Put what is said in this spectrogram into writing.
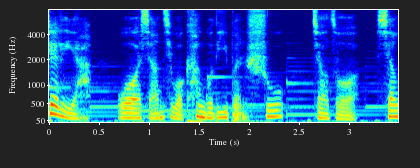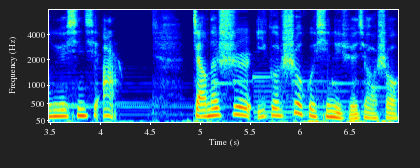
这里呀，我想起我看过的一本书，叫做《相约星期二》。讲的是一个社会心理学教授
